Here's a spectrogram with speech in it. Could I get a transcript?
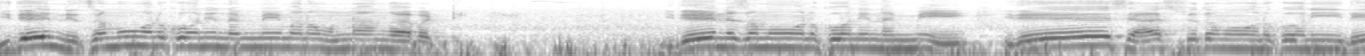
ఇదే నిజము అనుకొని నమ్మి మనం ఉన్నాం కాబట్టి. ఇదే నిజము అనుకొని నమ్మి ఇదే శాశ్వతము అనుకొని ఇదే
